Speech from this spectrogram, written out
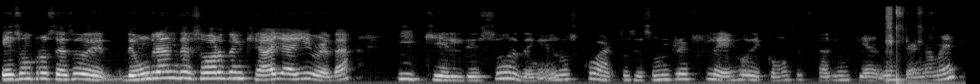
es un proceso de, un gran desorden que hay ahí, ¿verdad? Y que el desorden en los cuartos es un reflejo de cómo se está sintiendo internamente.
